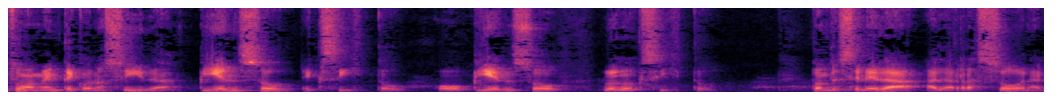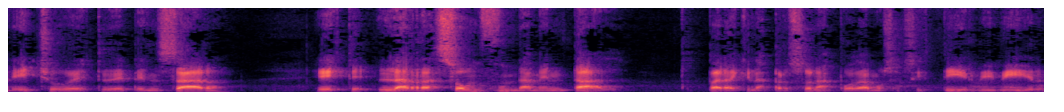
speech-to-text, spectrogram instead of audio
sumamente conocida, pienso, existo, o pienso, luego existo donde se le da a la razón, al hecho este, de pensar, este, la razón fundamental para que las personas podamos existir, vivir,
